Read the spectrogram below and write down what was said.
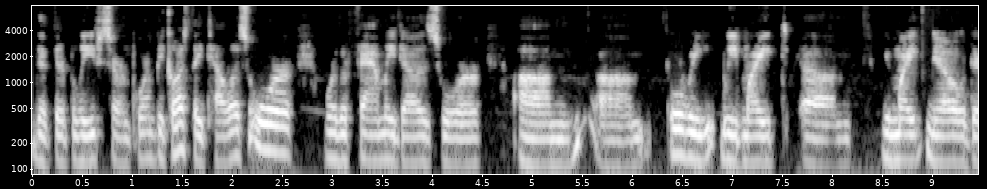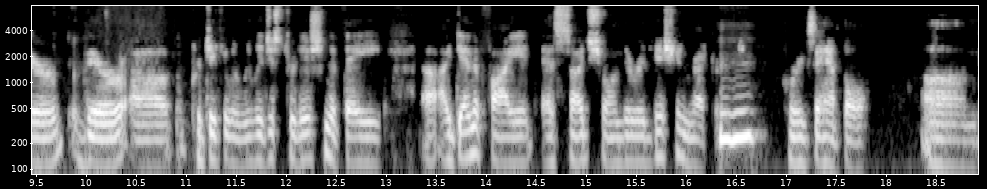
that their beliefs are important because they tell us, or or their family does, or um, um, or we we might we might know their their uh, particular religious tradition if they uh, identify it as such on their admission record, mm-hmm. for example. Um,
